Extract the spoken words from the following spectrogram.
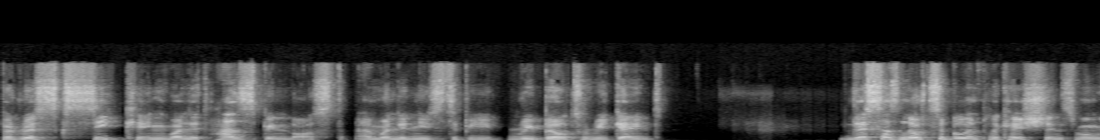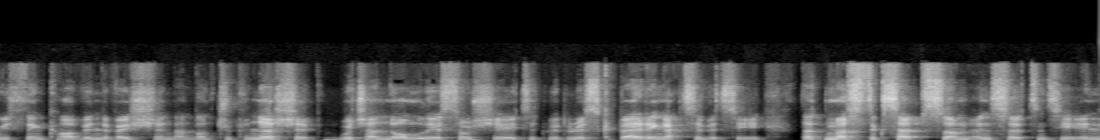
but risk seeking when it has been lost and when it needs to be rebuilt or regained. This has notable implications when we think of innovation and entrepreneurship, which are normally associated with risk-bearing activity that must accept some uncertainty in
